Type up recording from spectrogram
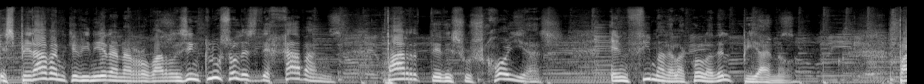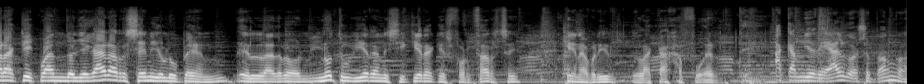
Esperaban que vinieran a robarles, incluso les dejaban parte de sus joyas encima de la cola del piano para que cuando llegara Arsenio Lupin, el ladrón, no tuviera ni siquiera que esforzarse en abrir la caja fuerte. A cambio de algo, supongo.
